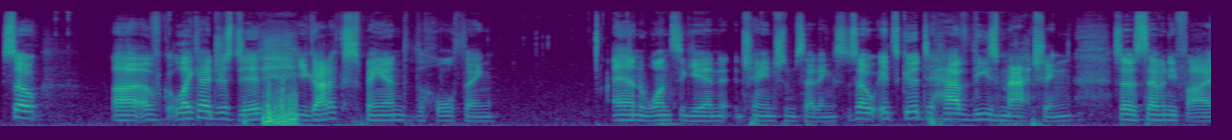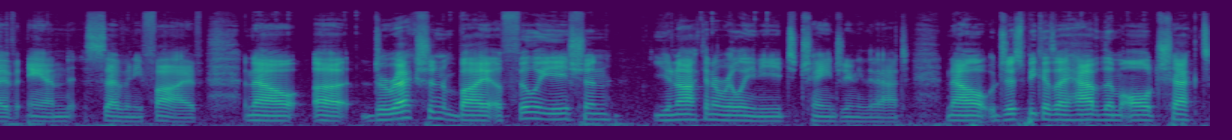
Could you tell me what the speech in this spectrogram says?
So uh, like I just did, you gotta expand the whole thing and once again change some settings. So it's good to have these matching, so 75 and 75. Now, uh, direction by affiliation, you're not going to really need to change any of that. Now, just because I have them all checked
